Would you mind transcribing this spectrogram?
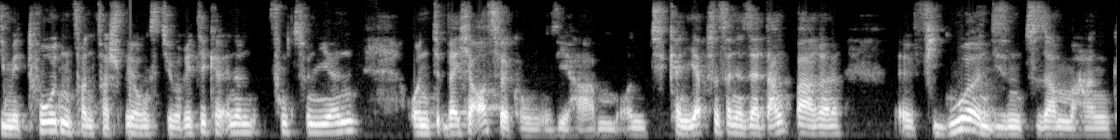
die Methoden von VerschwörungstheoretikerInnen funktionieren und welche Auswirkungen sie haben. Und Ken Jebsen ist eine sehr dankbare äh, Figur in diesem Zusammenhang,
